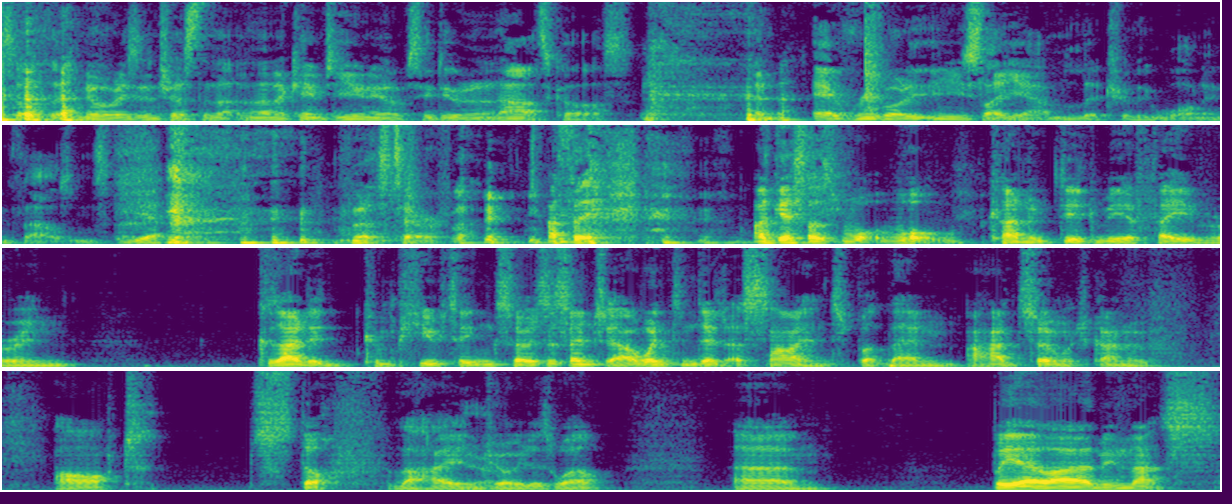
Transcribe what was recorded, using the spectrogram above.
So I think nobody's interested in that. And then I came to uni, obviously doing an arts course, and everybody, and he's like, yeah, I'm literally one in thousands. Yeah, that's terrifying. I think I guess that's what what kind of did me a favor in because I did computing, so it's essentially I went and did a science, but then I had so much kind of art stuff that I enjoyed as well. Um, but yeah, like, I mean that's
